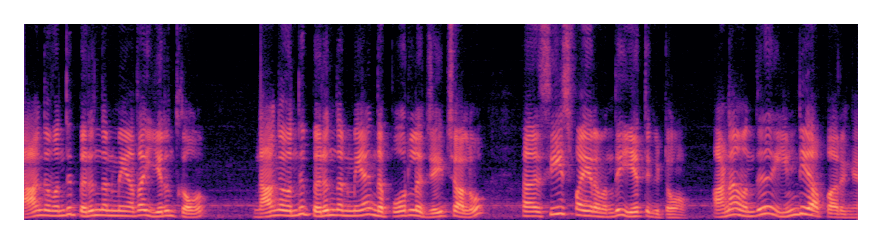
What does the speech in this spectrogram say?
நாங்கள் வந்து பெருந்தன்மையாக தான் இருந்தோம். நாங்கள் வந்து பெருந்தன்மையாக இந்த போரில் ஜெயித்தாலும் சீஸ் ஃபயரை வந்து ஏற்றுக்கிட்டோம் ஆனால் வந்து இந்தியா பாருங்க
